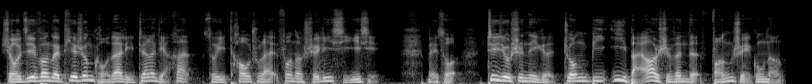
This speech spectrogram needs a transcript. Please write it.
手机放在贴身口袋里沾了点汗，所以掏出来放到水里洗一洗。没错，这就是那个装逼一百二十分的防水功能。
